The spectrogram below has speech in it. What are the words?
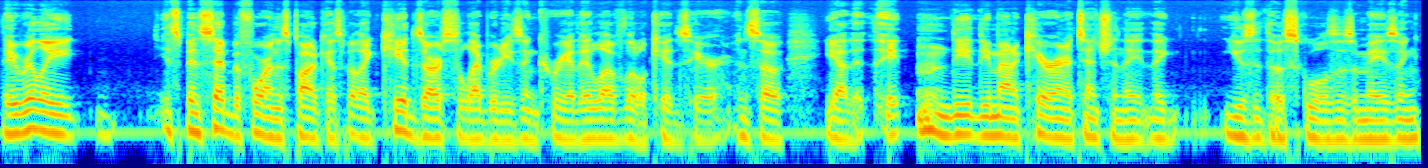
they really it's been said before on this podcast, but like kids are celebrities in Korea. They love little kids here, and so yeah, they, the the amount of care and attention they they use at those schools is amazing.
